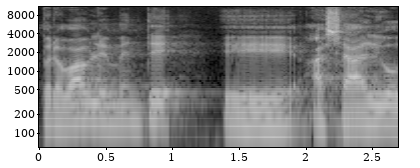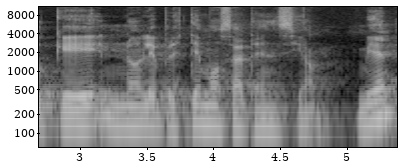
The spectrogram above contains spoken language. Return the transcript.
probablemente eh, haya algo que no le prestemos atención. Bien,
